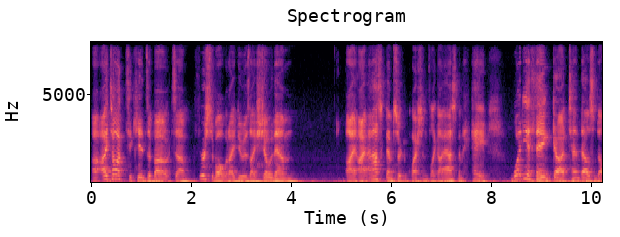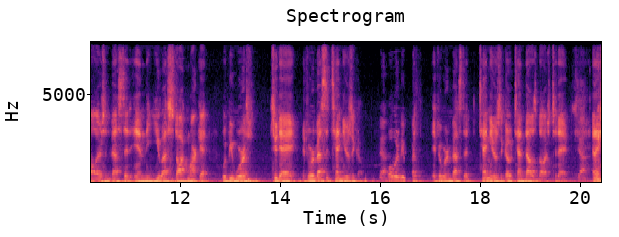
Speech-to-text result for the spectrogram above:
I talk to kids about um, first of all, what I do is I show them I, I ask them certain questions. Like I ask them, hey, what do you think uh, $10,000 invested in the U.S. stock market would be worth today if it were invested 10 years ago? Yeah. What would it be worth if it were invested 10 years ago, $10,000 today? Yeah. And I,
